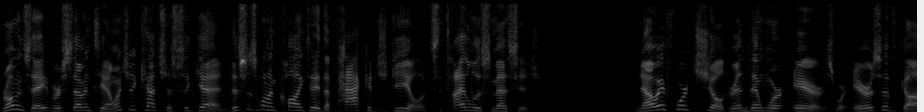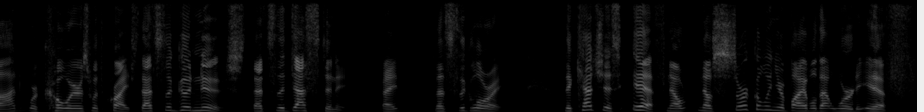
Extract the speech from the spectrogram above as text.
Romans 8, and verse 17. I want you to catch this again. This is what I'm calling today the package deal. It's the title of this message. Now, if we're children, then we're heirs. We're heirs of God. We're co heirs with Christ. That's the good news. That's the destiny, right? That's the glory. The catch is if. Now, now circle in your Bible that word if.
